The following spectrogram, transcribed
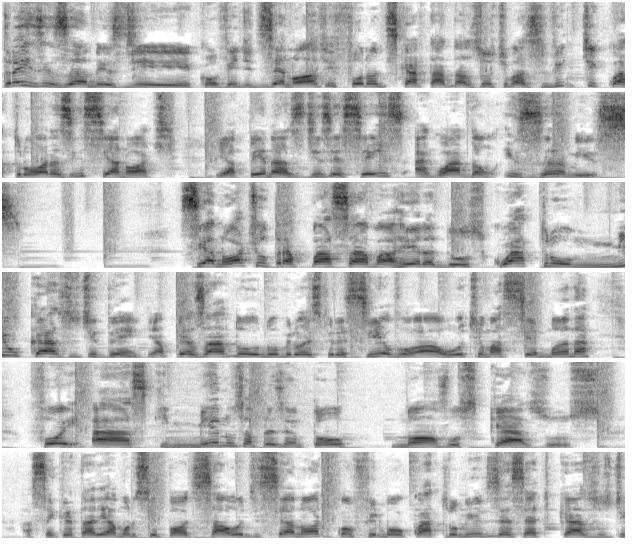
Três exames de Covid-19 foram descartados nas últimas 24 horas em Cianorte e apenas 16 aguardam exames. Cianorte ultrapassa a barreira dos 4 mil casos de dengue. Apesar do número expressivo, a última semana foi a que menos apresentou novos casos. A Secretaria Municipal de Saúde de Cianorte confirmou 4.017 casos de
